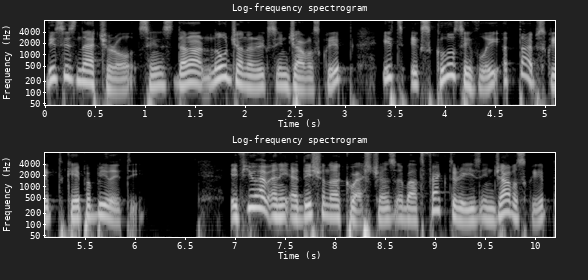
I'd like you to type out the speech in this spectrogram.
This is natural since there are no generics in JavaScript, it's exclusively a TypeScript capability. If you have any additional questions about factories in JavaScript,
